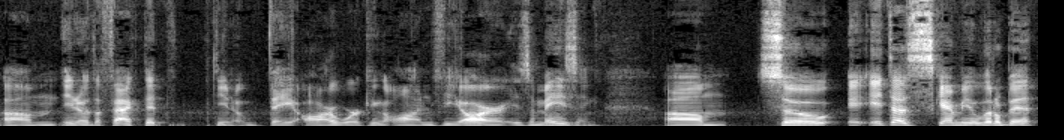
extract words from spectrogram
Um, you know, the fact that you know they are working on VR is amazing. Um, so it, it does scare me a little bit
